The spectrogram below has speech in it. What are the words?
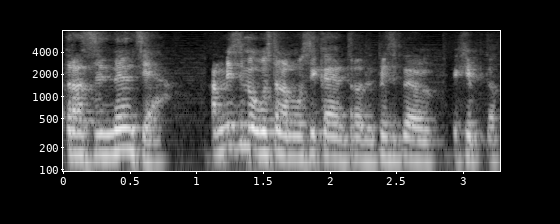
trascendencia. A mí sí me gusta la música dentro del príncipe de Egipto.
